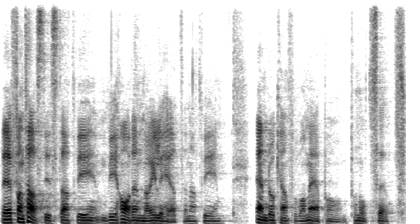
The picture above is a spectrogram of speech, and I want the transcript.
det är fantastiskt att vi, vi har den möjligheten. Att vi ändå kan få vara med på, på något sätt.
